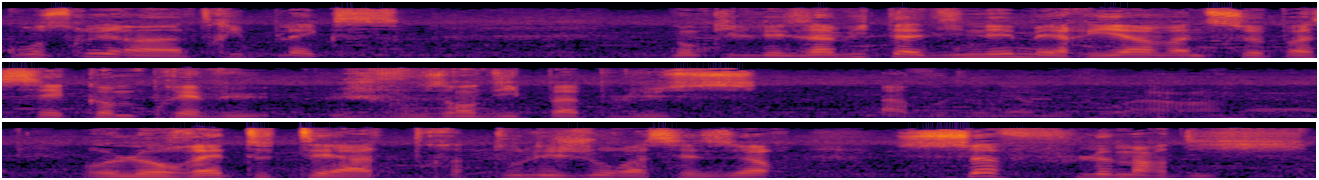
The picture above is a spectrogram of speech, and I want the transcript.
construire un triplex. Donc il les invite à dîner, mais rien va ne se passer comme prévu. Je vous en dis pas plus. à vous venir nous voir. Au Lorette Théâtre, tous les jours à 16h, sauf le mardi.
